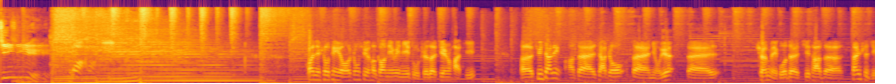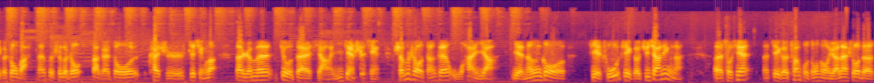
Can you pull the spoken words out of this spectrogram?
今日话题，欢迎收听由中讯和高宁为你主持的今日话题。呃，居家令啊，在加州、在纽约、在全美国的其他的三十几个州吧，三四十个州，大概都开始执行了。那人们就在想一件事情：什么时候咱跟武汉一样，也能够解除这个居家令呢？呃，首先，呃，这个川普总统原来说的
